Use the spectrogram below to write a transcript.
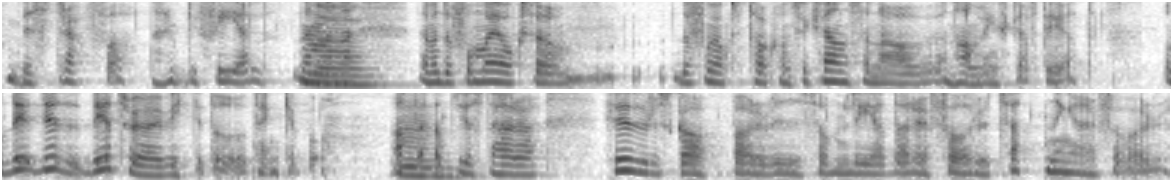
bestraffa när det blir fel. Nej, men, Nej. nej, men då får man ju också, då får man också ta konsekvenserna av en handlingskraftighet. Och det, det, det tror jag är viktigt att tänka på. Att, att just det här, hur skapar vi som ledare förutsättningar för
